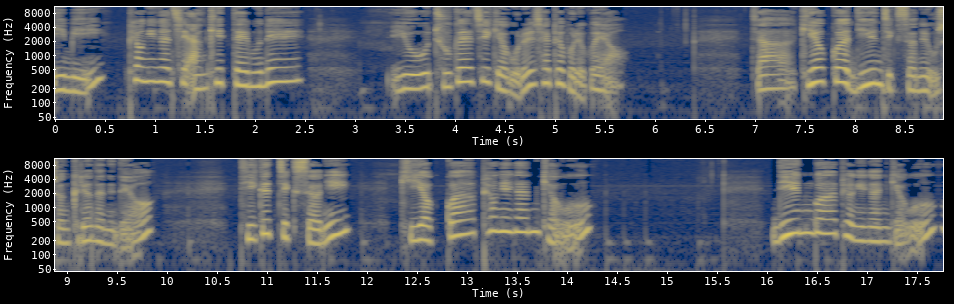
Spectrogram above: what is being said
이미 평행하지 않기 때문에 요 두 가지 경우를 살펴보려고 해요. 자, 기역과 니은 직선을 우선 그려놨는데요. 디귿 직선이 기역과 평행한 경우, 니은과 평행한 경우,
